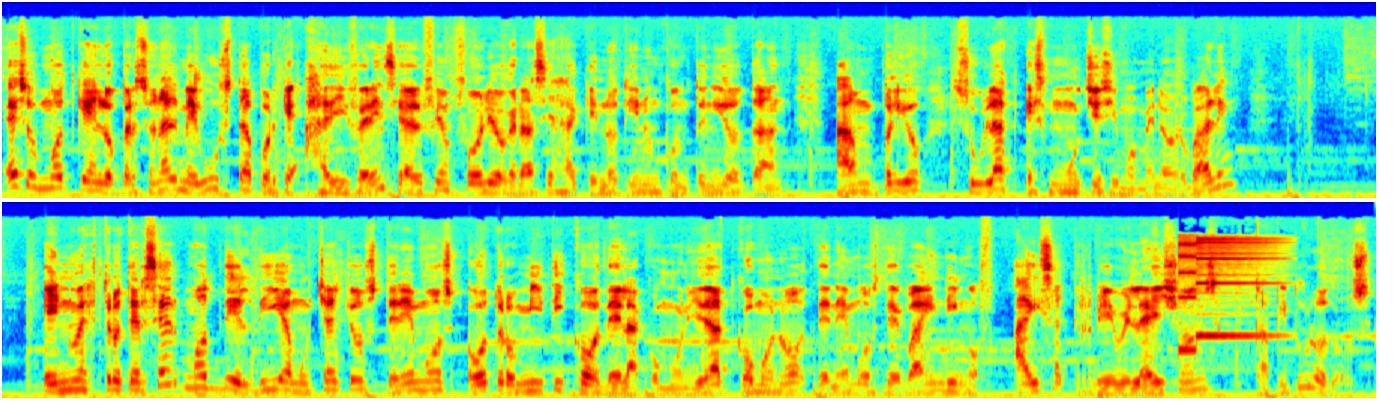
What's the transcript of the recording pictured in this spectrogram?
Es un mod que en lo personal me gusta porque a diferencia del Folio, gracias a que no tiene un contenido tan amplio, su lag es muchísimo menor, ¿vale? En nuestro tercer mod del día muchachos tenemos otro mítico de la comunidad, como no, tenemos The Binding of Isaac Revelations capítulo 2.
